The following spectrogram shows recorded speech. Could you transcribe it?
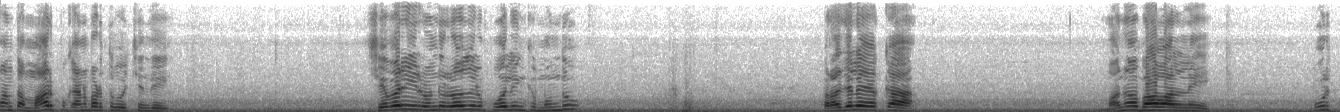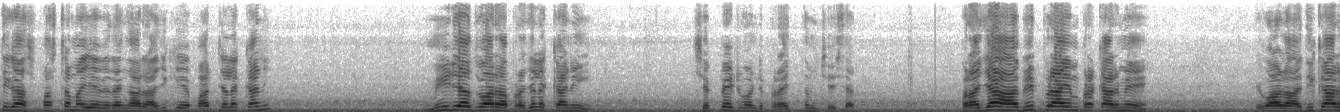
కొంత మార్పు కనబడుతూ వచ్చింది. చివరి రెండు రోజులు పోలింగ్కి ముందు ప్రజల యొక్క మనోభావాల్ని పూర్తిగా స్పష్టమయ్యే విధంగా రాజకీయ పార్టీలకు కానీ మీడియా ద్వారా ప్రజలకు కానీ చెప్పేటువంటి ప్రయత్నం చేశారు. ప్రజా అభిప్రాయం ప్రకారమే ఇవాళ అధికార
